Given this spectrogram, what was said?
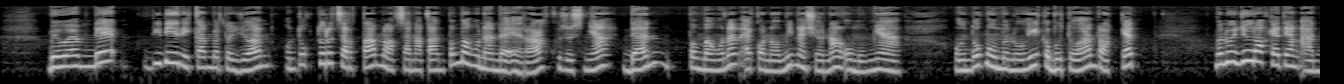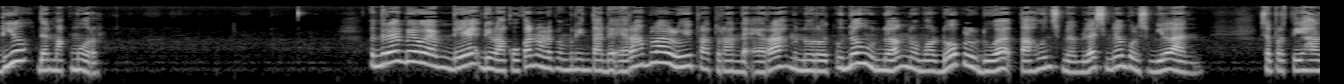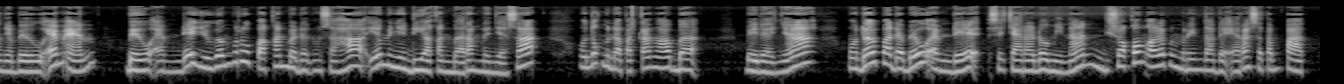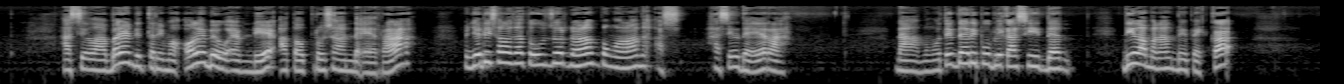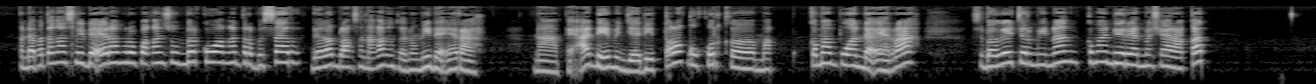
BUMD didirikan bertujuan untuk turut serta melaksanakan pembangunan daerah khususnya dan pembangunan ekonomi nasional umumnya untuk memenuhi kebutuhan rakyat menuju rakyat yang adil dan makmur. Pendirian BUMD dilakukan oleh pemerintah daerah melalui peraturan daerah menurut Undang-Undang Nomor 22 Tahun 1999. Seperti halnya BUMN, BUMD juga merupakan badan usaha yang menyediakan barang dan jasa untuk mendapatkan laba. Bedanya, modal pada BUMD secara dominan disokong oleh pemerintah daerah setempat. Hasil laba yang diterima oleh BUMD atau perusahaan daerah menjadi salah satu unsur dalam pengolahan hasil daerah. Nah, mengutip dari publikasi dan di laman BPK, pendapatan asli daerah merupakan sumber keuangan terbesar dalam melaksanakan otonomi daerah. Nah, PAD menjadi tolak ukur ke kemampuan daerah sebagai cerminan kemandirian masyarakat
